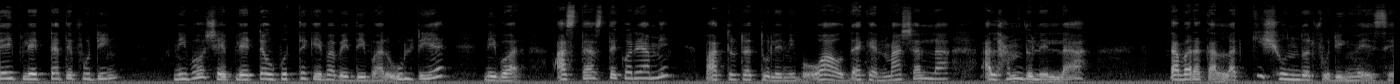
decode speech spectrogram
যেই প্লেটটাতে ফুডিং নিব, সেই প্লেটটা উপর থেকে এভাবে দিব আর উল্টিয়ে নিব আর আস্তে আস্তে করে আমি পাত্রটা তুলে নিব। ওয়াও, দেখেন, মাশাল্লাহ, আলহামদুলিল্লাহ, তাবারাকাল্লাহ, কি সুন্দর ফুডিং হয়েছে।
